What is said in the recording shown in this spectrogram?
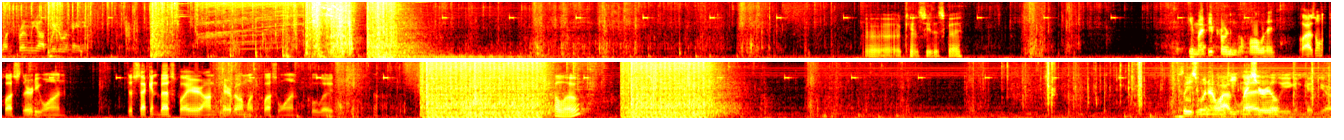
One friendly operator remaining. Uh, can't see this guy. He might be prone in the hallway. Plasma went plus 31. The second best player on Parabellum went plus one. Kool-Aid. Hello? Please win, I want to eat my cereal. league in KPR.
